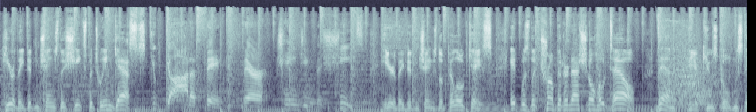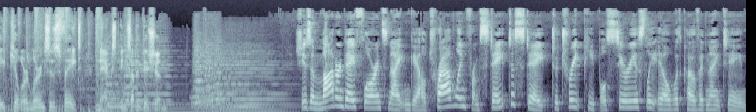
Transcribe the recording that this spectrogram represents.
Here, they didn't change the sheets between guests. You gotta think they're changing the sheets. Here, they didn't change the pillowcase. It was the Trump International Hotel. Then, the accused Golden State Killer learns his fate. Next, Inside Edition. She's a modern day Florence Nightingale, traveling from state to state to treat people seriously ill with COVID 19.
